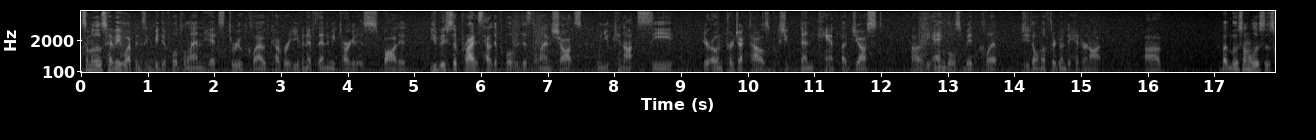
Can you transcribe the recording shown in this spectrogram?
some of those heavy weapons. It can be difficult to land hits through cloud cover, even if the enemy target is spotted. You'd be surprised how difficult it is to land shots when you cannot see your own projectiles because you then can't adjust uh, the angles mid-clip because you don't know if they're going to hit or not. Uh, but Moose on the Loose is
